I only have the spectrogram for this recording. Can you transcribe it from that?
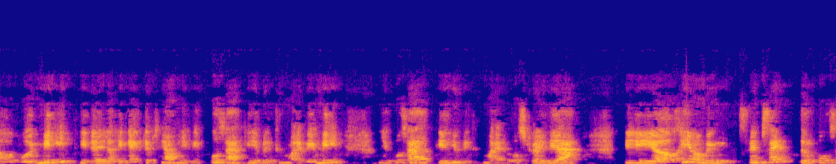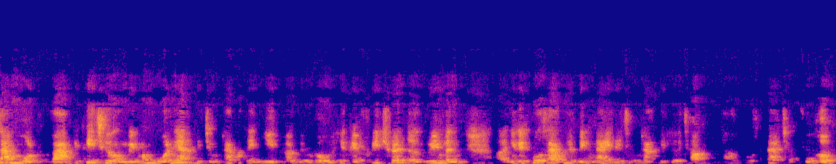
uh, với Mỹ. Thì đây là hình ảnh tiếp theo những cái quốc gia ký hiệp định thương mại với Mỹ những quốc gia ký hiệp định thương mại với Australia. Thì uh, khi mà mình xem xét từng quốc gia một và cái thị trường mình mong muốn ấy, thì chúng ta có thể nhìn vào biểu đồ những cái free trade agreement uh, những cái quốc gia có hiệp định này để chúng ta thì lựa chọn uh, quốc gia cho phù hợp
